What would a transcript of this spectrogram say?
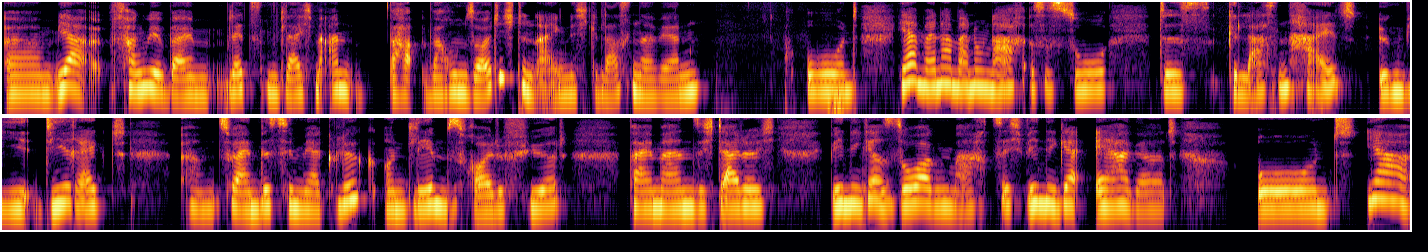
Ähm, ja, fangen wir beim letzten gleich mal an. Warum sollte ich denn eigentlich gelassener werden? Und ja, meiner Meinung nach ist es so, dass Gelassenheit irgendwie direkt ähm, zu ein bisschen mehr Glück und Lebensfreude führt, weil man sich dadurch weniger Sorgen macht, sich weniger ärgert und ja,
